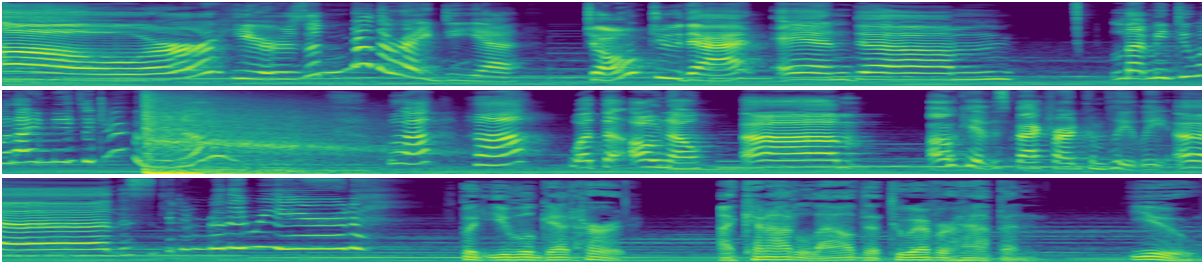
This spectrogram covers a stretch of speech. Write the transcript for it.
Or here's another idea. Don't do that, and um, let me do what I need to do. You know? What? Huh? What the? Oh no. Um. Okay, this backfired completely. Uh, this is getting really weird. But you will get hurt. I cannot allow that to ever happen. You.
